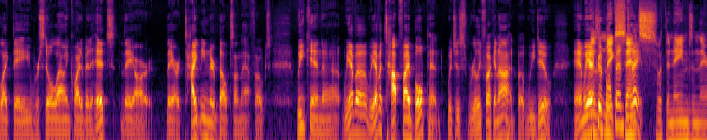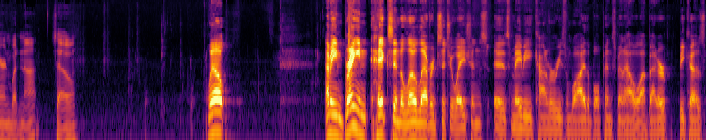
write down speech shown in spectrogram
like they were still allowing quite a bit of hits. They are they are tightening their belts on that, folks. We can uh, we have a we have a top five bullpen, which is really fucking odd, but we do, and we doesn't good make bullpen today. sense with the names in there and whatnot. So Well, I mean, bringing Hicks into low leverage situations is maybe kind of a reason why the bullpen's been a hell of a lot better because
